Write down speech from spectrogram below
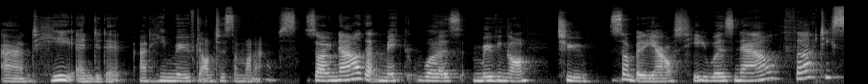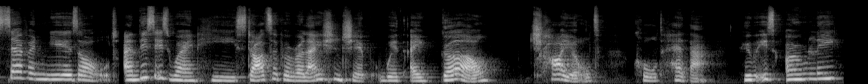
and he ended it and he moved on to someone else. So now that Mick was moving on to somebody else, he was now 37 years old. And this is when he starts up a relationship with a girl child called Heather, who is only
